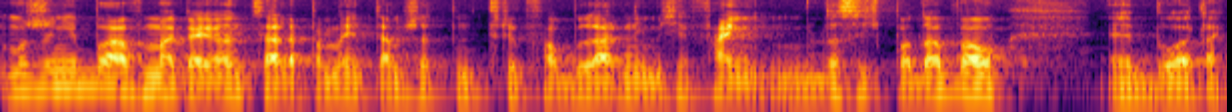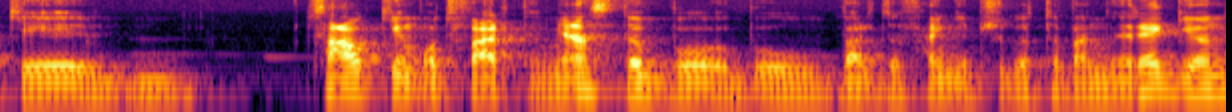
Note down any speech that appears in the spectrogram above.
może nie była wymagająca, ale pamiętam, że ten tryb fabularny mi się fajnie, dosyć podobał. Y, Było takie całkiem otwarte miasto, było, był bardzo fajnie przygotowany region.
